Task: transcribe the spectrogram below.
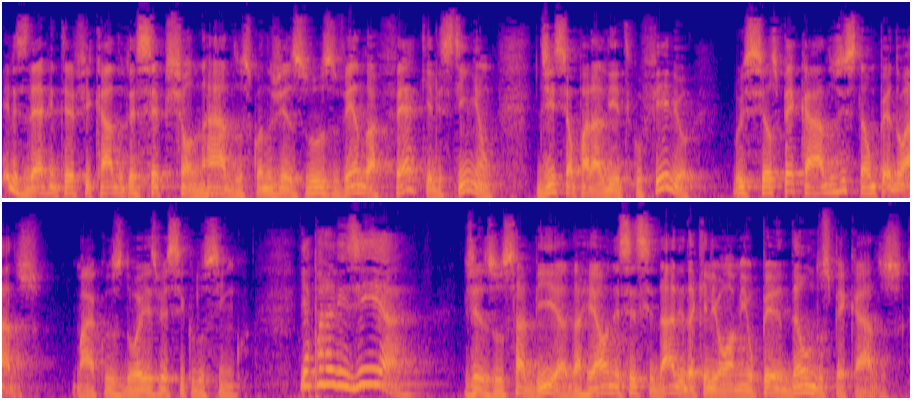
eles devem ter ficado decepcionados quando Jesus, vendo a fé que eles tinham, disse ao paralítico: Filho, os seus pecados estão perdoados. Marcos 2, versículo 5. E a paralisia? Jesus sabia da real necessidade daquele homem, o perdão dos pecados.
